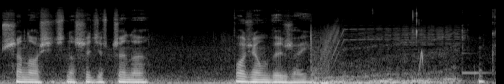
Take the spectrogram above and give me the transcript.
przenosić nasze dziewczyny poziom wyżej. Ok.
